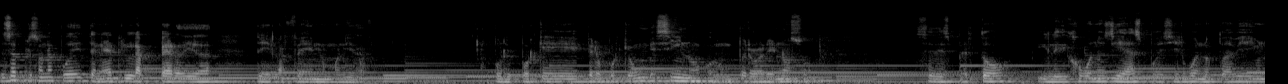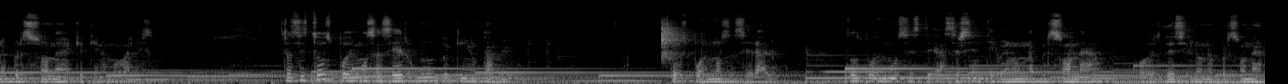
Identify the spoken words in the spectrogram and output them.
Esa persona puede tener la pérdida de la fe en la humanidad. Porque, pero porque un vecino con un perro arenoso se despertó y le dijo buenos días, puede decir, bueno, todavía hay una persona que tiene modales. Entonces todos podemos hacer un pequeño cambio. Todos podemos hacer algo. Todos podemos este, hacer sentir bien a una persona, poder decirle a una persona,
